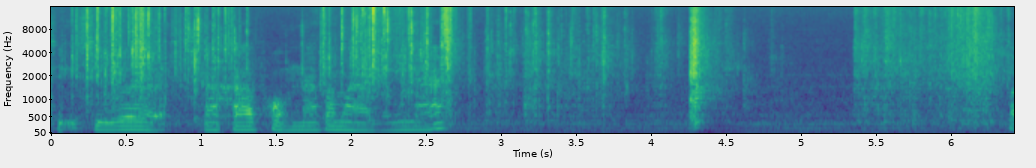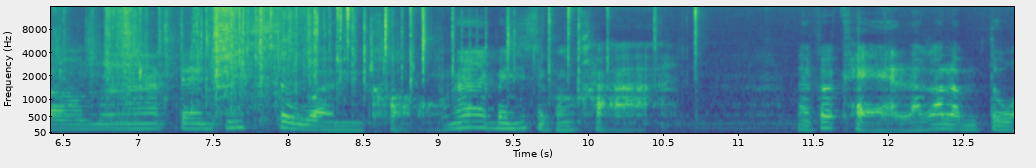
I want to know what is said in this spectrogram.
สีซิลเวอร์นะครับผมนะประมาณนี้นะ ต่อมาเป็นที่ส่วนของน่าจะเป็นที่ส่วนของขา แล้วก็แขนแล้วก็ลำตัว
